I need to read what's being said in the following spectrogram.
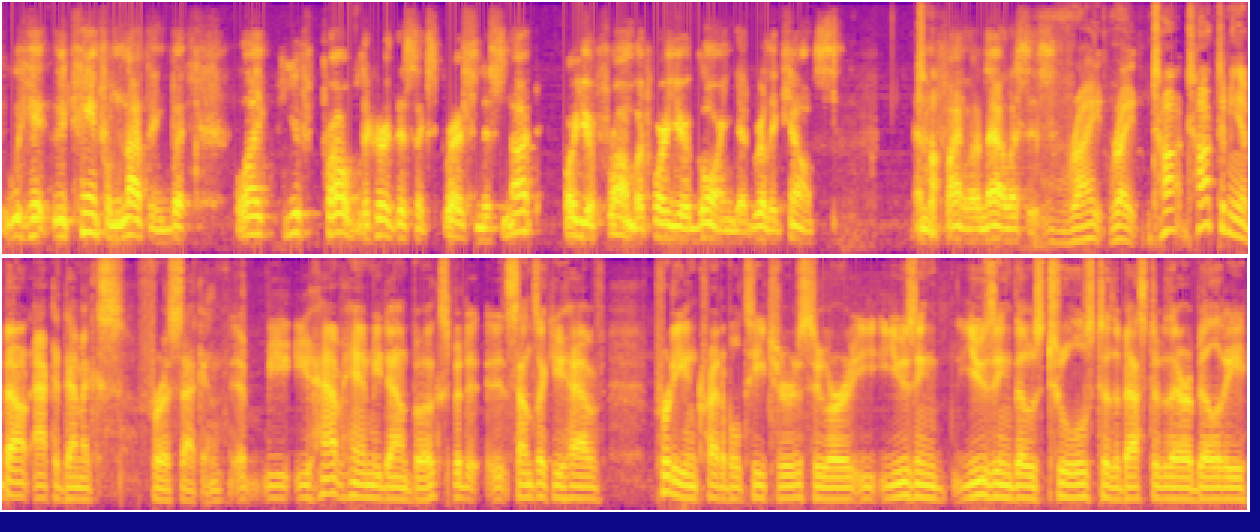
we we came from nothing, but like you've probably heard this expression, it's not where you're from, but where you're going that really counts in the final analysis. Right, right. Talk talk to me about academics for a second. Uh, You, you have hand me down books, but it, it sounds like you have pretty incredible teachers who are using using those tools to the best of their ability.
